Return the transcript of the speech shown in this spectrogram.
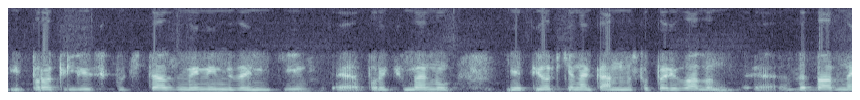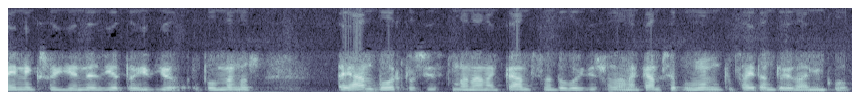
η πρώτη λύση που κοιτάζουμε είναι η μηδενική ε, προκειμένου γιατί ό,τι και να κάνουμε στο περιβάλλον ε, δεν πάει να είναι εξωγενές για το ίδιο επομένως εάν μπορεί το σύστημα να ανακάμψει, να το βοηθήσουμε να ανακάμψει από μόνο του θα ήταν το ιδανικό.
